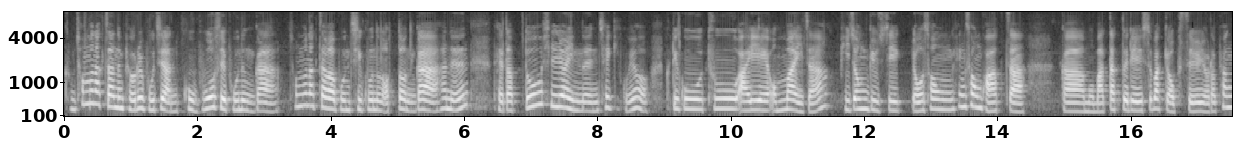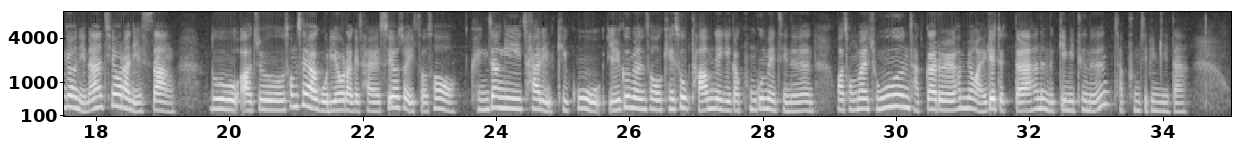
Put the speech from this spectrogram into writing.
그럼 천문학자는 별을 보지 않고 무엇을 보는가? 천문학자가 본 지구는 어떤가 하는 대답도 실려 있는 책이고요. 그리고 두 아이의 엄마이자 비정규직 여성 행성 과학자가 뭐 맞닥뜨릴 수밖에 없을 여러 편견이나 치열한 일상도 아주 섬세하고 리얼하게 잘 쓰여져 있어서 굉장히 잘 읽히고 읽으면서 계속 다음 얘기가 궁금해지는 와 정말 좋은 작가를 한 명 알게 됐다 하는 느낌이 드는 작품집입니다.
